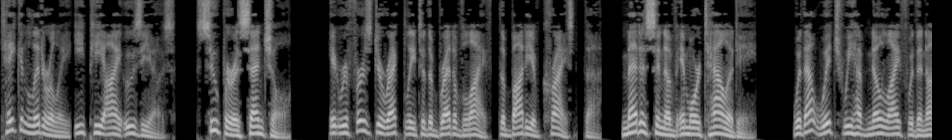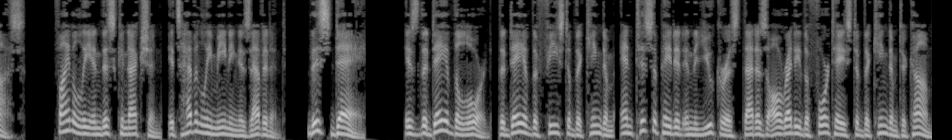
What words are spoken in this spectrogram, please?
Taken literally epi ousios, super essential, it refers directly to the bread of life, the body of Christ, the medicine of immortality, without which we have no life within us. Finally in this connection, its heavenly meaning is evident. This day is the day of the Lord, the day of the feast of the kingdom, anticipated in the Eucharist that is already the foretaste of the kingdom to come.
